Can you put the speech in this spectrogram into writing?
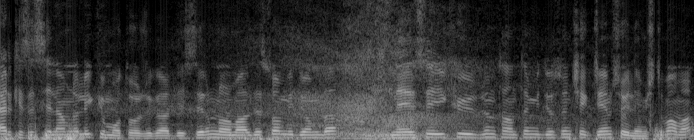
Herkese selamünaleyküm motorcu kardeşlerim. Normalde son videomda NS200'ün tanıtım videosunu çekeceğimi söylemiştim ama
